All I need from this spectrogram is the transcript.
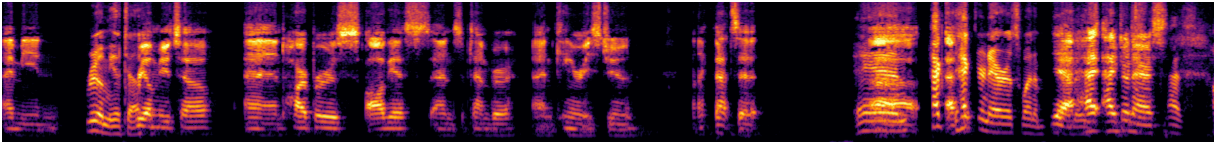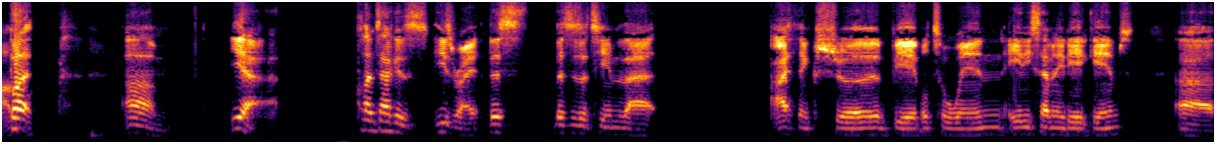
I mean, Realmuto. Real Muto and Harper's August and September and Kingery's June. Like that's it. And uh, Hector, Hector Neris went about Yeah, Hector Neris. But um, yeah, Klentak is he's right. This this is a team that I think should be able to win 87, 88 games. Uh,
